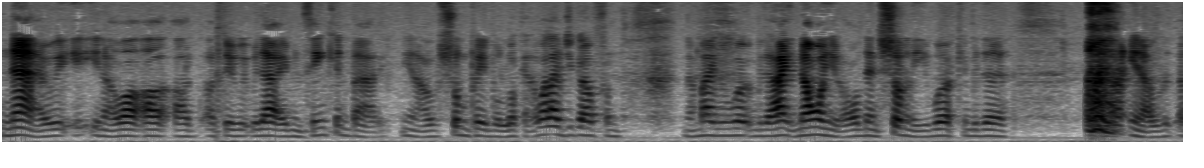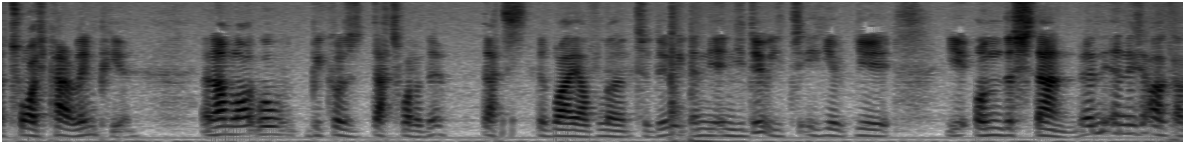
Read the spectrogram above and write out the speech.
now, you know, I, I, I, do it without even thinking about it. You know, some people look at, it, well, how'd you go from, you know, maybe working with an eight, nine year old, then suddenly you're working with a, you know, a twice Paralympian, and I'm like, well, because that's what I do. That's the way I've learned to do it, and, and you do you you you understand, and and I, I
